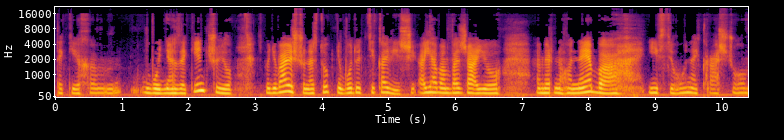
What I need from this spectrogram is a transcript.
таких ем, буднях закінчую. Сподіваюся, що наступні будуть цікавіші. А я вам бажаю мирного неба і всього найкращого.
